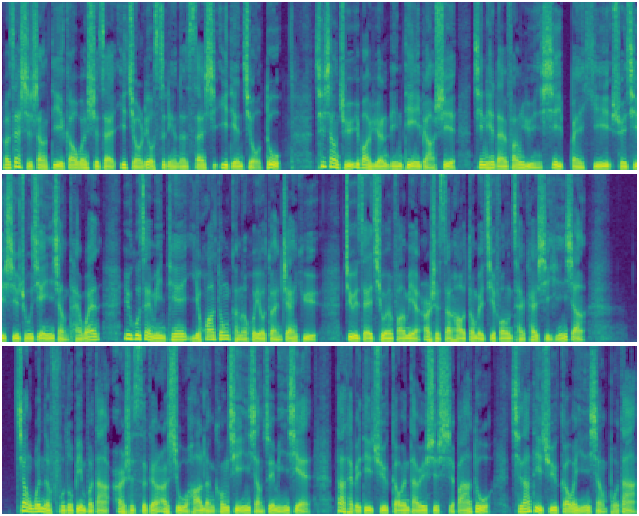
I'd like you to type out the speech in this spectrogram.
而在史上第一高温是在一九六四年的三十一点九度。气象局预报员林定仪表示，今天南方云系北移，水汽是逐渐影响台湾，预估在明天宜花东可能会有短暂雨。至于在气温方面，二十三号东北季风才开始影响。降温的幅度并不大，二十四跟二十五号冷空气影响最明显。大台北地区高温大约是十八度，其他地区高温影响不大。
